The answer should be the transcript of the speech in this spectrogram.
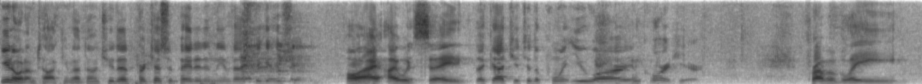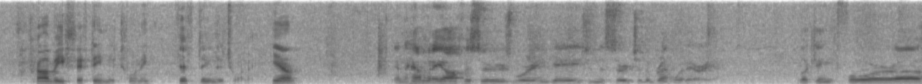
You know what I'm talking about, don't you, that participated in the investigation? Oh, I, I would say That got you to the point you are in court here, probably, probably 15 to 20. 15 to 20. Yeah. And how many officers were engaged in the search of the Brentwood area? Looking for uh,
